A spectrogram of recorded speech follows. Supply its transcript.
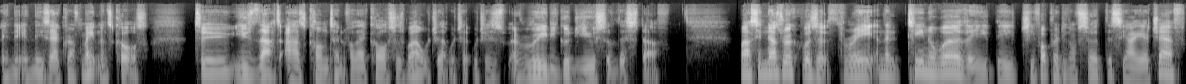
in in these aircraft maintenance course to use that as content for their course as well, which is which, which is a really good use of this stuff. Marcy Nazaruk was at three, and then Tina Worthy, the chief operating officer at the CIHF,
